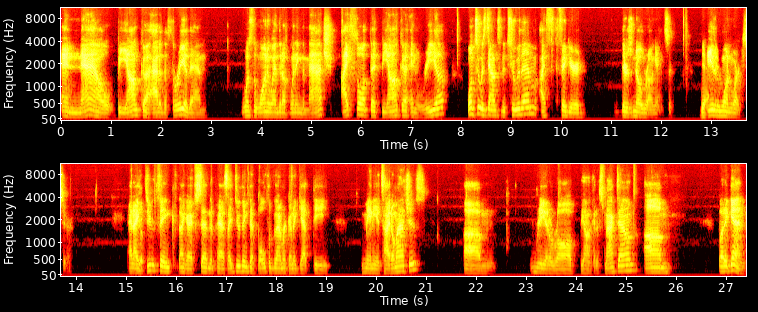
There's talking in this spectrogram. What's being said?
And now Bianca, out of the three of them, was the one who ended up winning the match. I thought that Bianca and Rhea, once it was down to the two of them, I figured there's no wrong answer. Yeah. Either one works here. And I Yep. do think, like I've said in the past, I do think that both of them are going to get the Mania title matches. Um, Rhea to Raw, Bianca to SmackDown. Um, but again,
